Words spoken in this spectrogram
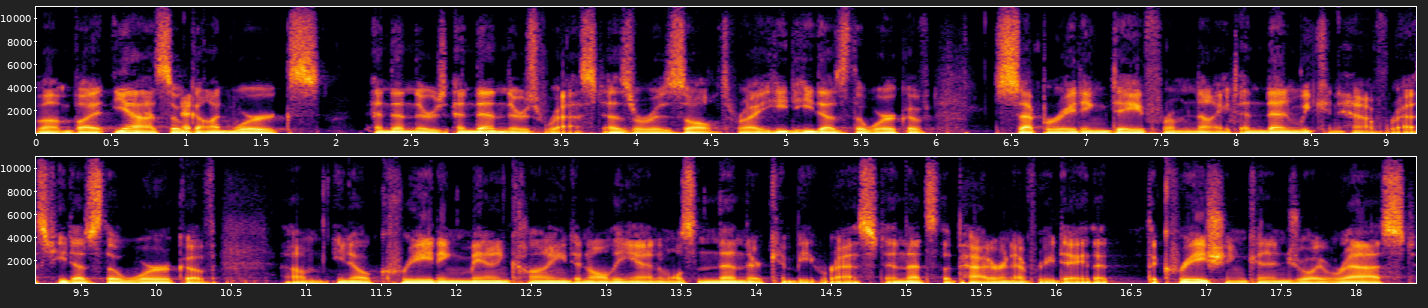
Um, but yeah, so God works, and then there's and then there's rest as a result, right? He he does the work of separating day from night, and then we can have rest. He does the work of um, you know creating mankind and all the animals, and then there can be rest. And that's the pattern every day that the creation can enjoy rest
